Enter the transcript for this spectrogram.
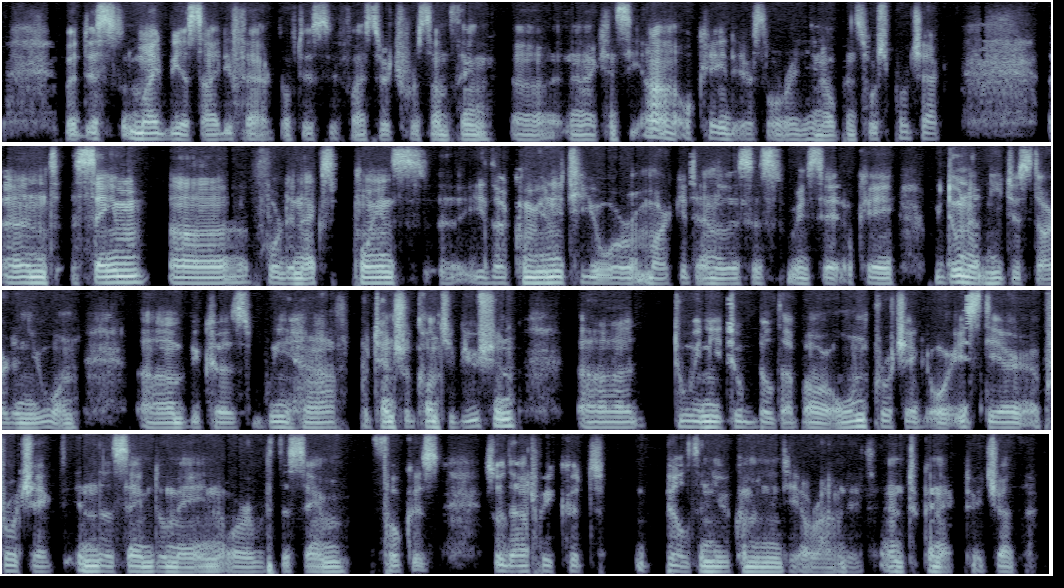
but this might be a side effect of this. If I search for something, uh, then I can see, ah, okay, there's already an open source project. And same uh, for the next points, uh, either community or market analysis, we said, okay, we do not need to start a new one um, because we have potential contribution uh, do we need to build up our own project or is there a project in the same domain or with the same focus so that we could build a new community around it and to connect to each other.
